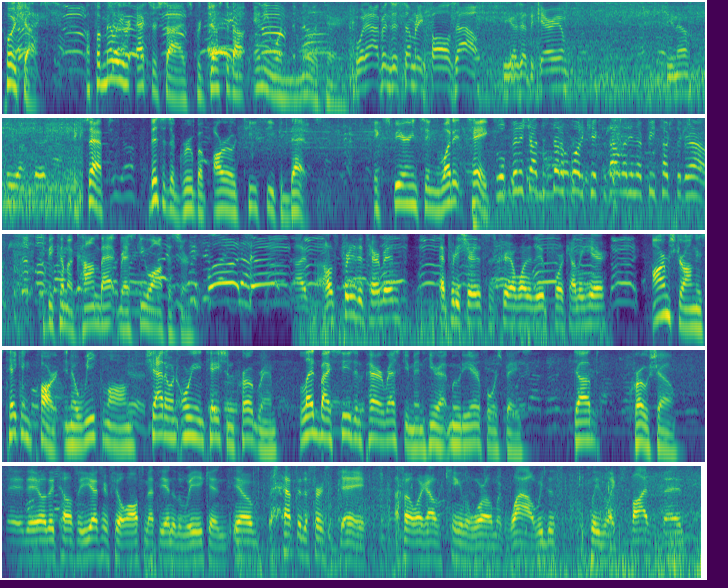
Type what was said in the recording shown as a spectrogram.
Push ups, a familiar exercise for just about anyone in the military. What happens if somebody falls out? You guys have to carry them? Do you know? Except, this is a group of ROTC cadets experiencing what it takes We'll finish out the set of floater kicks without letting their feet touch the ground. to become a combat rescue officer. I, I was pretty determined and pretty sure this is a career I wanted to do before coming here. Armstrong is taking part in a week long shadow and orientation program led by seasoned pararescuemen here at Moody Air Force Base, dubbed CRO Show. They, they, you know, they tell us, you guys are gonna feel awesome at the end of the week. And, you know, after the first day, I felt like I was king of the world. I'm like, wow, we just completed like five events.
